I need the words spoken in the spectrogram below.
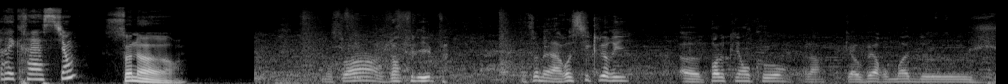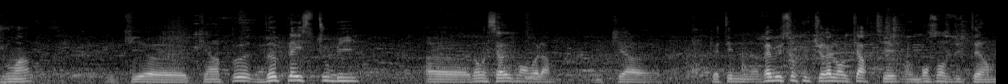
Récréation sonore. Bonsoir, Jean-Philippe. Nous sommes à la recyclerie euh, Paul Cliancourt, voilà, qui a ouvert au mois de juin qui est, euh, qui est un peu the place to be. Euh, non mais sérieusement voilà. Qui a, qui a été une révolution culturelle dans le quartier, dans le bon sens du terme.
